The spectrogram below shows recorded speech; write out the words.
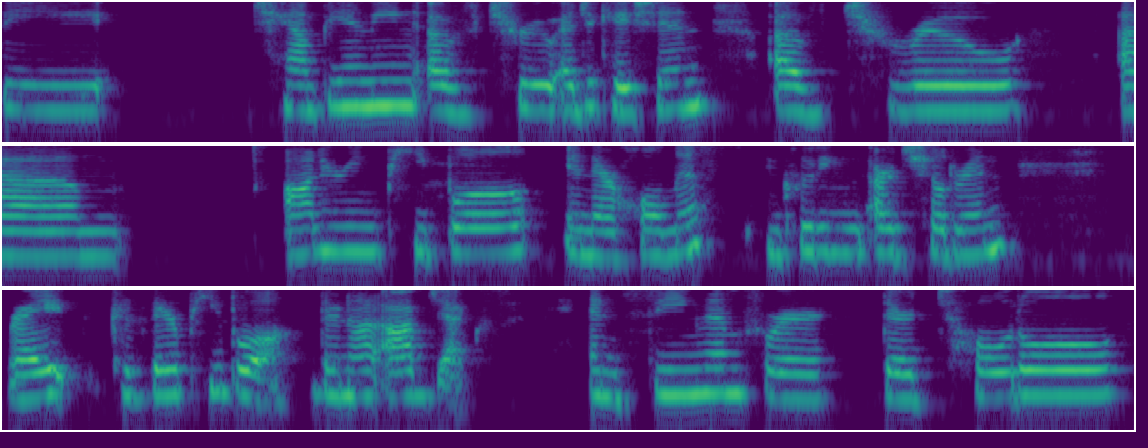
the championing of true education of true um, honoring people in their wholeness, including our children, right? Because they're people, they're not objects. And seeing them for their total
